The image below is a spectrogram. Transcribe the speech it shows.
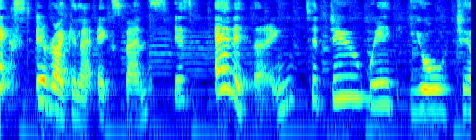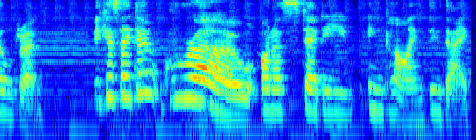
next irregular expense is anything to do with your children because they don't grow on a steady incline, do they?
